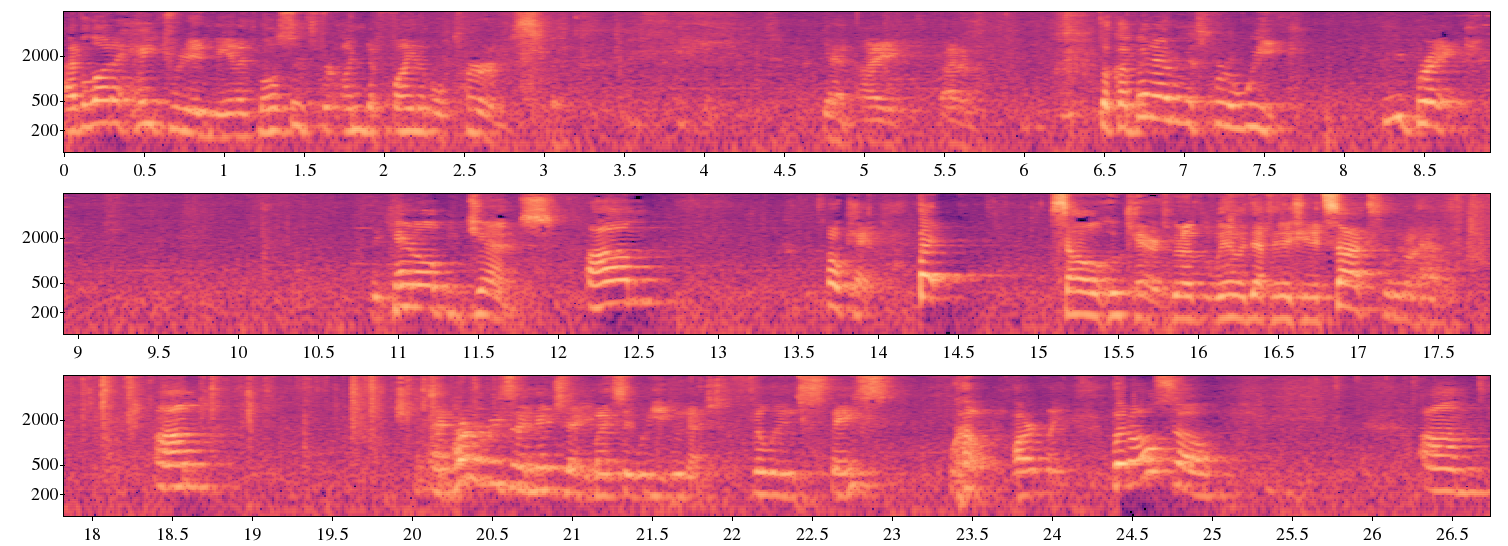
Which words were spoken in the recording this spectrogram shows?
I have a lot of hatred in me, and it's mostly it's for undefinable terms. Again, I, I don't know. Look, I've been out of this for a week. Give me a break. They can't all be gems. Um, okay, but so who cares? We don't, we have a definition. It sucks, but we don't have it. Um, and part of the reason I mention that, you might say, what are you doing that? Just to fill in space? Well, partly. But also, um,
